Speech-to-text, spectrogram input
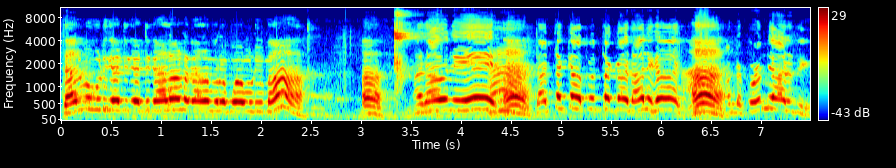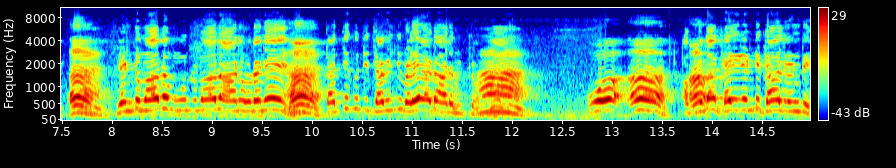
தர்ம குடிக்காட்டு எட்டு காலோட கிளம்புற போக முடியுமா? அதாவது தத்தக்கா புத்தக்கா ஆ. அந்த குழந்தை ஆடுது. ரெண்டு மாதம் மூன்று மாதம் ஆன உடனே. தத்தி குத்தி தவிஞ்சு விளையாட ஆரம்பிக்கும். ஓ அப்பதான் கை ரெண்டு கால் ரெண்டு.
